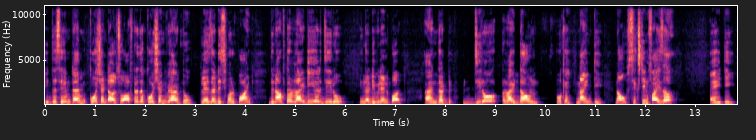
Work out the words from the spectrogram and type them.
at the same time quotient also. After the quotient we have to place the decimal point. Then after write here 0 in the dividend part. And that 0 write down okay 90 now 16 5 is a 80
